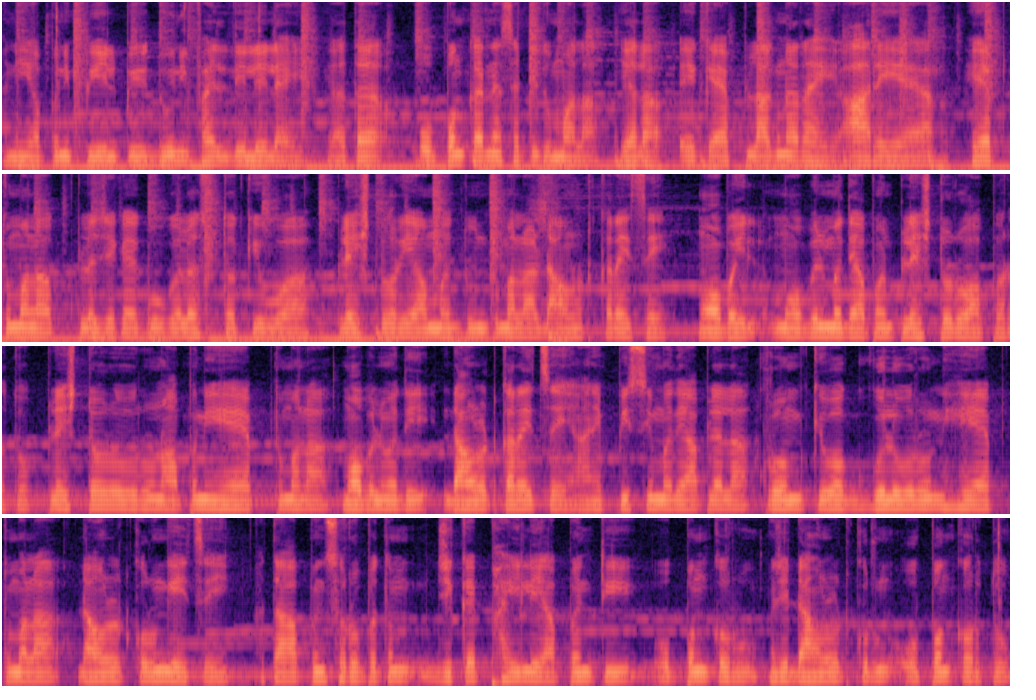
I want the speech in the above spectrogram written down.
आणि आपण पी एल पी दोन्ही फाईल दिलेले आहे. आता ओपन करण्यासाठी तुम्हाला याला एक ॲप लागणार आहे आर ए आर हे ॲप तुम्हाला आपलं जे काही गुगल असतं किंवा प्ले स्टोर यामधून तुम्हाला डाउनलोड करायचं आहे मोबाईल मोबाईलमध्ये आपण प्ले स्टोर वापरतो. प्ले स्टोरवरून आपण हे ॲप तुम्हाला मोबाईलमध्ये डाउनलोड करायचं आहे आणि पी सीमध्ये आपल्याला क्रोम किंवा गुगलवरून हे ॲप तुम्हाला डाउनलोड करून घ्यायचं आहे आता आपण सर्वप्रथम जी काही फाईल आहे आपण ती ओपन करू. म्हणजे डाउनलोड करून ओपन करतो.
